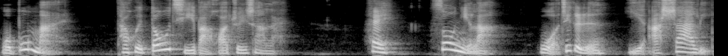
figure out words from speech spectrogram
我不买，他会兜起一把花追上来：“嘿，送你啦！我这个人也阿沙里。”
